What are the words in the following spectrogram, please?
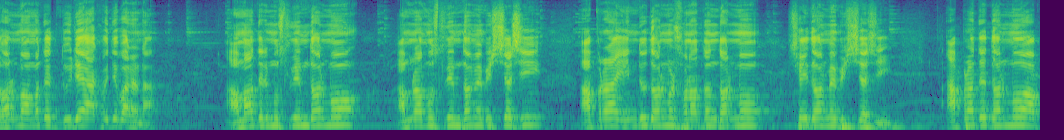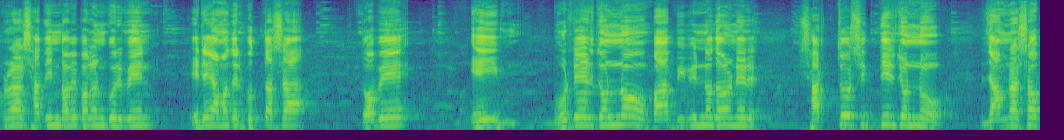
ধর্ম আমাদের দুইটা এক হইতে পারে না। আমাদের মুসলিম ধর্ম, আমরা মুসলিম ধর্মে বিশ্বাসী, আপনারা হিন্দু ধর্ম, সনাতন ধর্ম, সেই ধর্মে বিশ্বাসী। আপনাদের ধর্ম আপনারা স্বাধীনভাবে পালন করবেন, এটাই আমাদের প্রত্যাশা। তবে এই ভোটের জন্য বা বিভিন্ন ধরনের স্বার্থ সিদ্ধির জন্য যে আমরা সব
